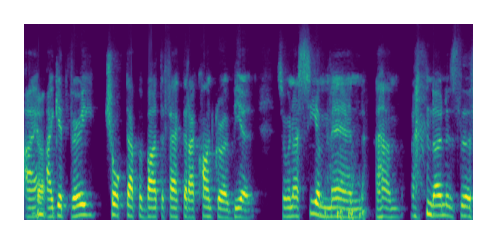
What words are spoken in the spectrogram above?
I, yeah. I, get very chalked up about the fact that I can't grow a beard. So when I see a man um, known as the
